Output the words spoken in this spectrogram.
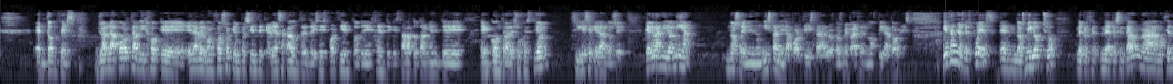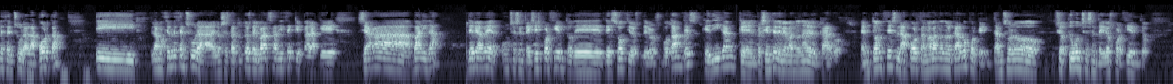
Entonces, Joan Laporta dijo que era vergonzoso que un presidente que había sacado un 36% de gente que estaba totalmente en contra de su gestión siguiese quedándose. Qué gran ironía no soy ni nunista ni laportista, los dos me parecen unos piratones. Diez años después, en 2008, le, le presentaron una moción de censura a Laporta y la moción de censura en los estatutos del Barça dice que para que se haga válida debe haber un 66% de, de socios de los votantes que digan que el presidente debe abandonar el cargo. Entonces Laporta no abandonó el cargo porque tan solo se obtuvo un 62%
